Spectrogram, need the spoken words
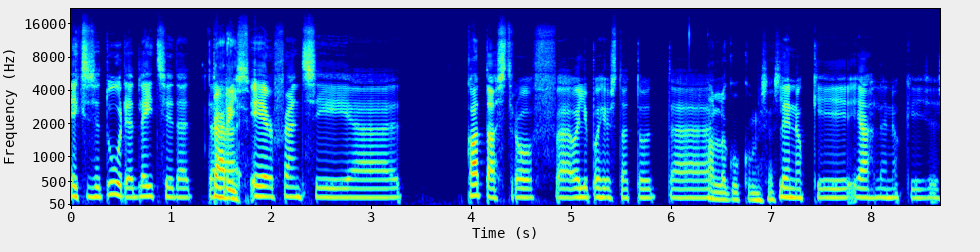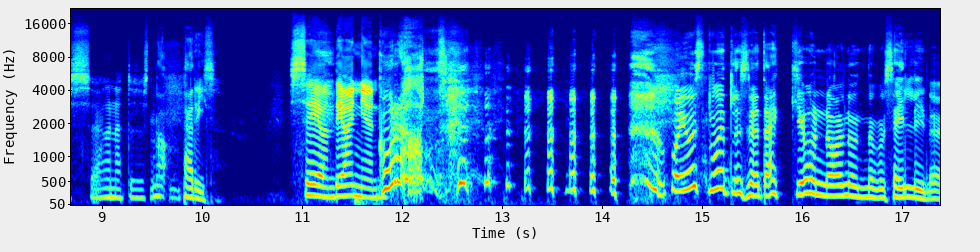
ehk siis, et uurijad leidsid, et äh, Päris. Air France'i äh, katastroof oli põhjustatud äh, allakukkumisest. lennuki, jah, lennuki siis õnnetusest. no päris. see on The Onion. kurat ma just mõtlesin, et äkki on olnud nagu selline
